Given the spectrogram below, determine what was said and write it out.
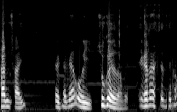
সানসাইন এটাকে ওই শুকিয়ে যাবে। এখানে আসতে দিল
